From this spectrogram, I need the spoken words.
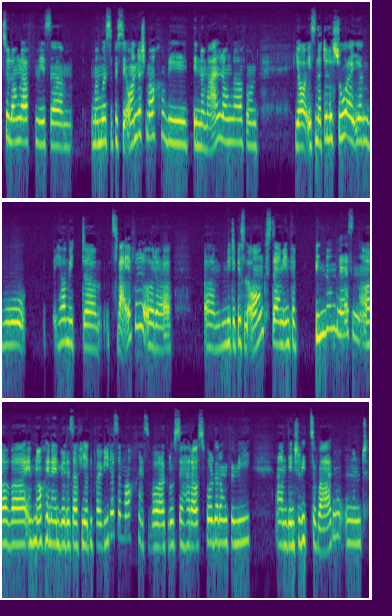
zu langlaufen ist, ähm, man muss ein bisschen anders machen wie den normalen Langlauf und ja, ist natürlich schon irgendwo ja mit ähm, Zweifel oder ähm, mit ein bisschen Angst ähm, in Verbindung Bindung gewesen, aber im Nachhinein würde ich es auf jeden Fall wieder so machen. Es war eine große Herausforderung für mich, ähm, den Schritt zu wagen und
